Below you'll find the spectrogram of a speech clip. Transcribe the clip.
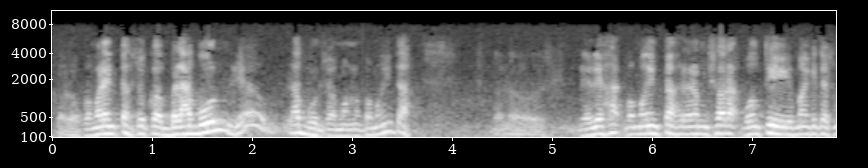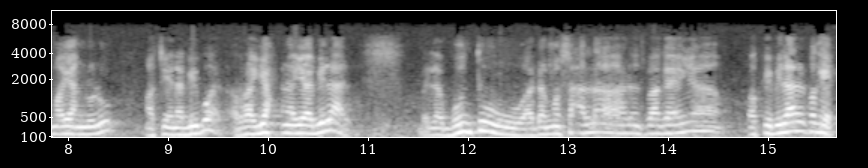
kalau pemerintah suka berlabun dia labun sama dengan pemerintah. Kalau dia lihat pemerintah dalam syarat bonti mari kita semayang dulu macam yang Nabi buat. Rayahna ya Bilal. Bila buntu ada masalah dan sebagainya okey Bilal panggil.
